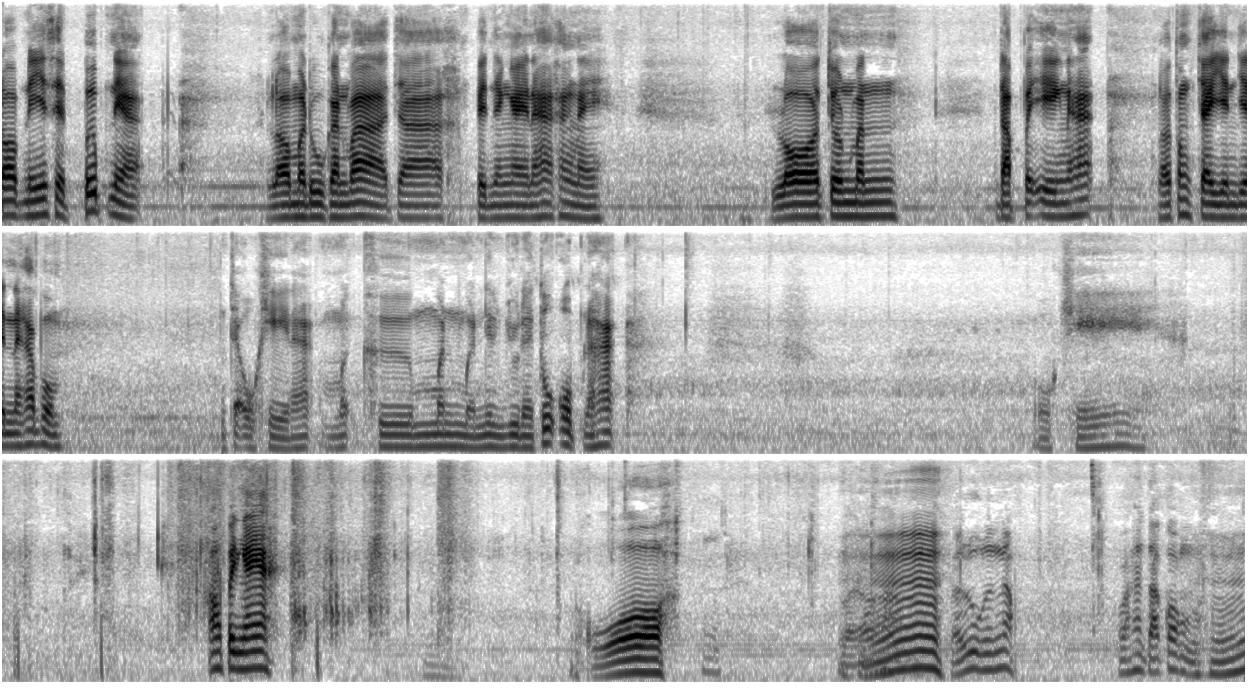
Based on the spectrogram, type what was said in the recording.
รอบนี้เสร็จปุ๊บเนี่ย เรามาดูกันว่าจะเป็นยังไงนะฮะข้างใน รอจนมันดับไปเองนะฮะ เราต้องใจเย็นๆนะครับผม จะโอเคนะฮะมันคือมันเหมือนอยู่ในตู้อบนะฮะ โอเค เอาเป็นไงอะโอ้โห อืม แล้วลูกนึงเนาะว่าให้ตากล้อง อืม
